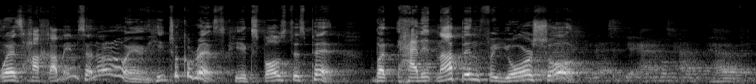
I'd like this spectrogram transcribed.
Whereas Hachamim said, "No, no. He took a risk. He exposed his pit. But had it not been for your shore." That's if the animals have, have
